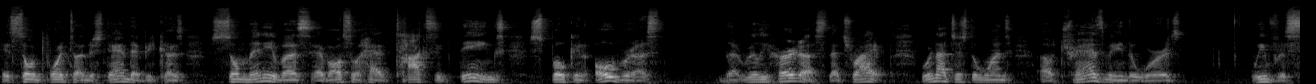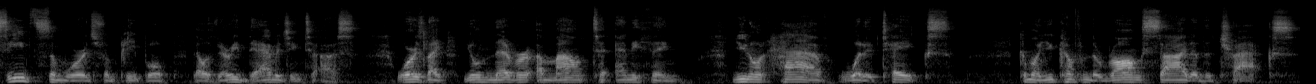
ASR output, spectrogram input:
it's so important to understand that because so many of us have also had toxic things spoken over us that really hurt us. That's right. We're not just the ones uh, transmitting the words. We've received some words from people that was very damaging to us. Words like, you'll never amount to anything. You don't have what it takes. Come on, you come from the wrong side of the tracks.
